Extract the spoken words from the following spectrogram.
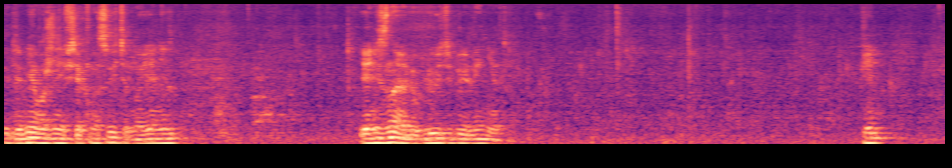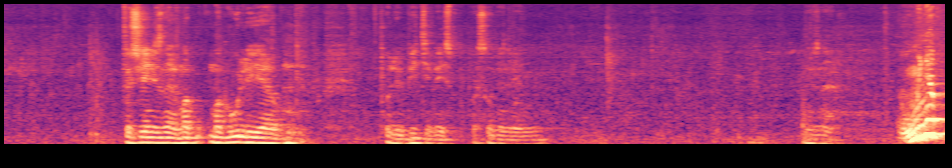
Ты для меня важнее всех на свете, но я не... Я не знаю, люблю я тебя или нет. Я... То есть я не знаю, мог- могу ли я полюбить тебя и способен ли я... Не знаю. У меня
